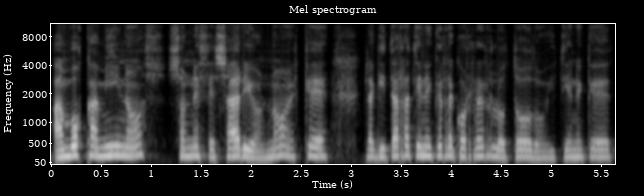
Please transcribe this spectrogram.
ambos caminos son necesarios, ¿no? Es que la guitarra tiene que recorrerlo todo y tiene que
